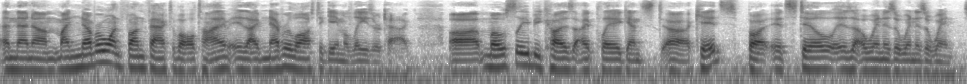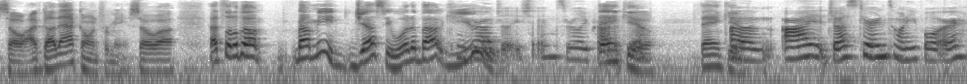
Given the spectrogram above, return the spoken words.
And then um, my number one fun fact of all time is I've never lost a game of laser tag. Uh, mostly because I play against uh, kids, but it still is a win is a win is a win. So I've got that going for me. So uh, that's a little about about me, Jesse. What about you? Congratulations. Really proud Thank of you. Thank you. Um, I just turned 24.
